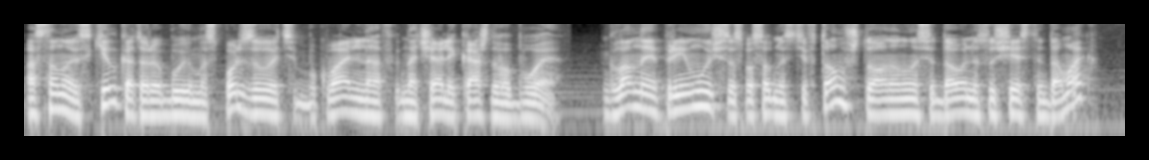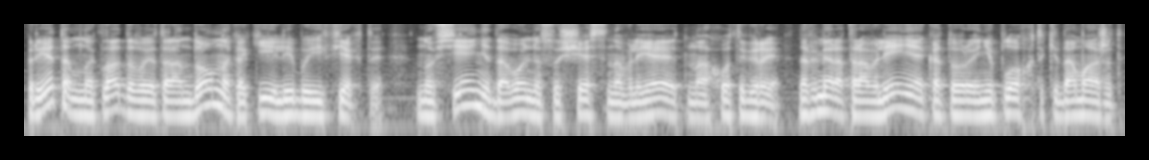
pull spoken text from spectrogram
Основной скилл, который будем использовать буквально в начале каждого боя. Главное преимущество способности в том, что она наносит довольно существенный дамаг, при этом накладывает рандом на какие-либо эффекты, но все они довольно существенно влияют на ход игры. Например, отравление, которое неплохо таки дамажит,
